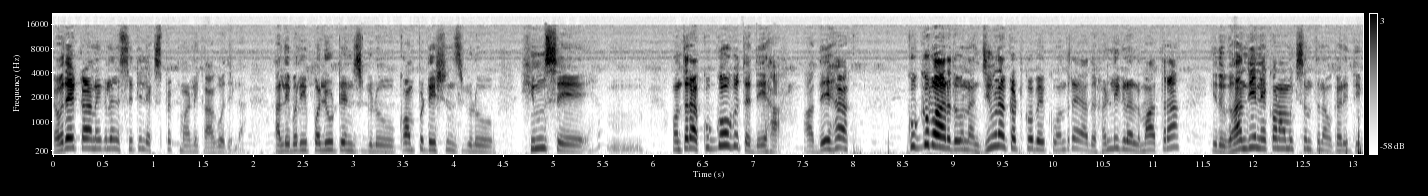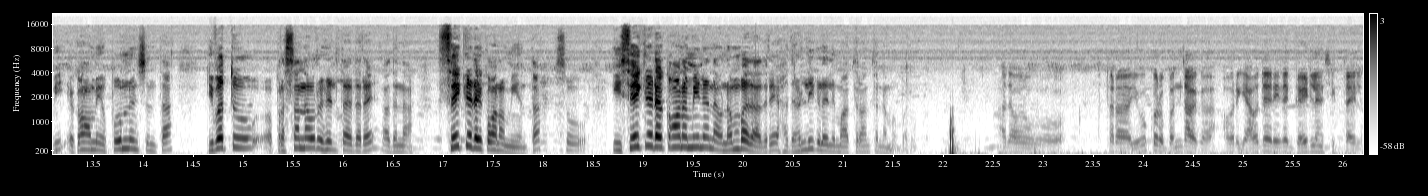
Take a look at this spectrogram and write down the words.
ಯಾವುದೇ ಕಾರಣಗಳಲ್ಲಿ ಸಿಟಿಲಿ ಎಕ್ಸ್ಪೆಕ್ಟ್ ಮಾಡ್ಲಿಕ್ಕೆ ಆಗೋದಿಲ್ಲ. ಅಲ್ಲಿ ಬರೀ ಪೊಲ್ಯೂಟೆಂಟ್ಸ್ಗಳು ಕಾಂಪಿಟೇಷನ್ಸ್ಗಳು ಹಿಂಸೆ ಒಂಥರ ಕುಗ್ಗೋಗುತ್ತೆ ದೇಹ. ಆ ದೇಹ ಕುಗ್ಗಬಾರದು, ನಾನು ಜೀವನ ಕಟ್ಕೋಬೇಕು ಅಂದರೆ ಅದು ಹಳ್ಳಿಗಳಲ್ಲಿ ಮಾತ್ರ. ಇದು ಗಾಂಧಿಯನ್ ಎಕನಾಮಿಕ್ಸ್ ಅಂತ ನಾವು ಕರಿತೀವಿ ಎಕಾನಮಿ ಪರ್ಮನೆನ್ಸ್ ಅಂತ. ಇವತ್ತು ಪ್ರಸನ್ನ ಅವರು ಹೇಳ್ತಾ ಇದ್ದಾರೆ, ಅದನ್ನು ಸೇಕೆಡ್ ಎಕಾನಮಿ ಅಂತ. ಸೊ ಈ ಸೇಕೆಡ್ ಎಕಾನಮಿನ ನಾವು ನಂಬೋದಾದರೆ ಅದು ಹಳ್ಳಿಗಳಲ್ಲಿ ಮಾತ್ರ ಅಂತ ನಂಬಬಹುದು ಅದು ಅವರು ಥರ ಯುವಕರು ಬಂದಾಗ, ಅವ್ರಿಗೆ ಯಾವುದೇ ರೀತಿಯ ಗೈಡ್ಲೈನ್ ಸಿಗ್ತಾ ಇಲ್ಲ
